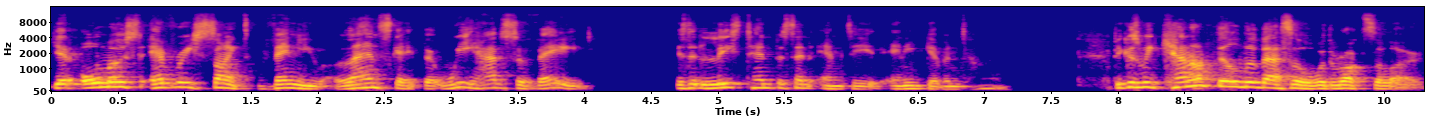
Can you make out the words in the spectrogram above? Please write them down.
Yet almost every site, venue, landscape that we have surveyed is at least 10% empty at any given time because we cannot fill the vessel with rocks alone.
